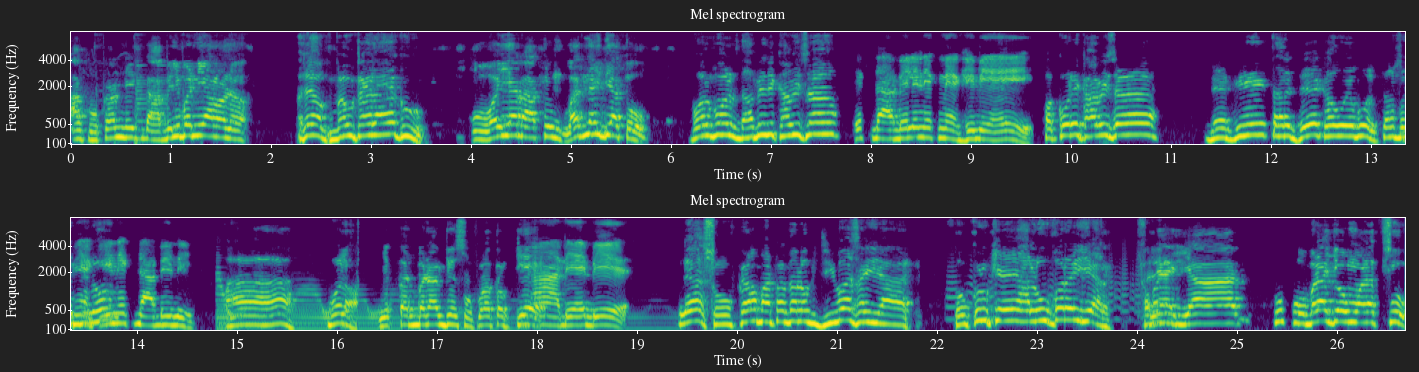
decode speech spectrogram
આ છોકરાને એક દાબેલી બની આલો ને. અરે મેં ઉઠાઈ લાયા કુ ઓવે યાર રાતે ઊંઘવા જ નહીં દેતો બોલ બોલ દાબેલી ખાવી છે? એક દાબેલી ને એક મેગી બે. પકોડી ખાવી છે? મેગી તારે જે ખાવું એ બોલ. તને બધી લો મેગી ને એક દાબેલી હા હા. બોલો. એક જ બનાવજો છોકરો તો કે. હા બે બે. લે છોકરા માટે તો લોક જીવા છે યાર. છોકરું કે આલુ ઉપર યાર. અલ્યા યાર હું કોબરા જેવો માણસ છું.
